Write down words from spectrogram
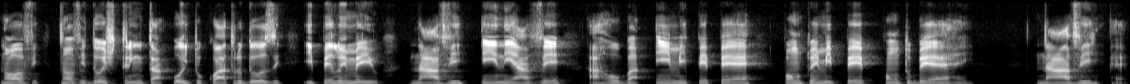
99230 8412 e pelo e-mail nave, nav, arroba mppe.mp.br. Nave é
